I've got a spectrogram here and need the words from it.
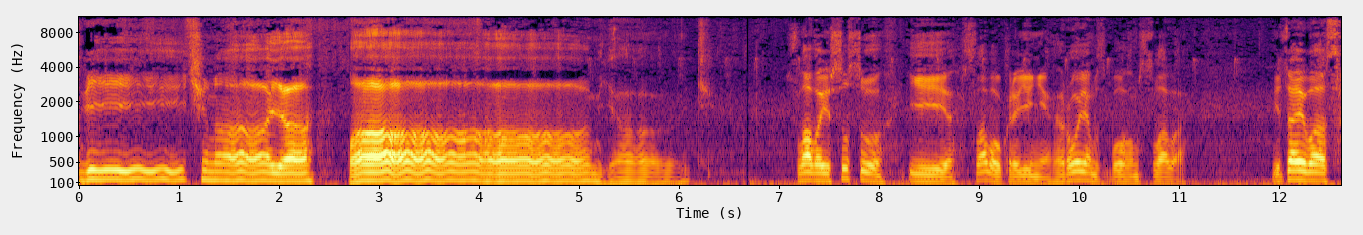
вічная пам'ять. Слава Ісусу і слава Україні! Героям з Богом слава! Вітаю вас,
